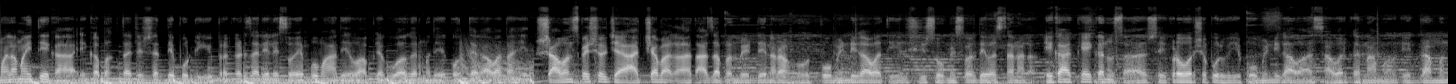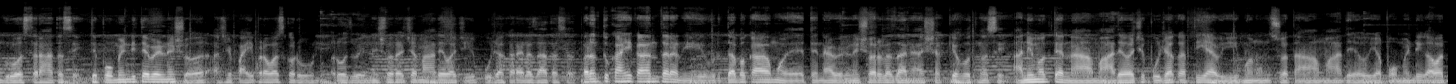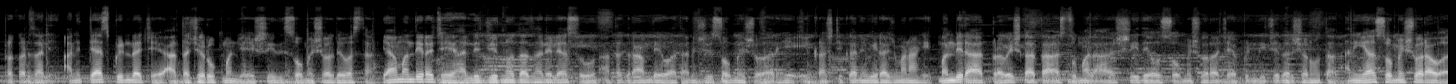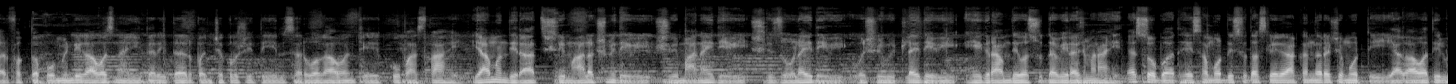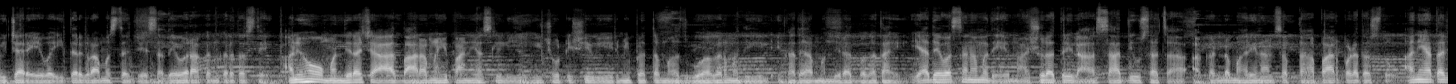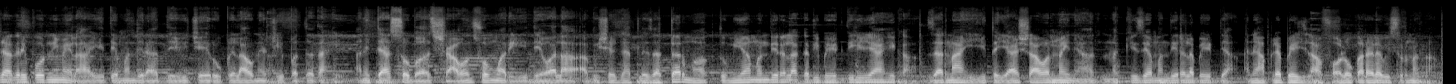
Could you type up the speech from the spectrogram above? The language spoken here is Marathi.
तुम्हाला माहितीये का एका भक्ताच्या श्रद्धेपोटी प्रकट झालेले स्वयंभू महादेव आपल्या गुहागरमध्ये कोणत्या गावात आहेत? श्रावण स्पेशलच्या आजच्या भागात आज आपण भेट देणार आहोत पोमिंडी गावातील श्री सोमेश्वर देवस्थानाला. एका आख्यायिकानुसार शेकडो वर्षापूर्वी पोमिंडी गावात सावरकर नामक एक ब्राह्मण गृहस्थ राहत असे. ते पोमिंडी ते वेळणेश्वर असे पायी प्रवास करून रोज वेळणेश्वराच्या महादेवाची पूजा करायला जात असत. परंतु काही काळांतराने वृद्धापकाळामुळे त्यांना वेळनेश्वरला जाण्यास शक्य होत नसे आणि मग त्यांना महादेवाची पूजा करता यावी म्हणून स्वतः महादेव या पोमेंडी गावात प्रकट झाले आणि त्याच पिंडाचे आताचे रूप म्हणजे श्री सोमेश्वर देवस्थान. या मंदिराचे हल्ली जीर्णोद्धार झालेले असून आता ग्रामदेवत आणि श्री सोमेश्वर हे एकाच ठिकाणी विराजमान आहेत. मंदिरात प्रवेश करताच तुम्हाला श्रीदेव सोमेश्वराच्या पिंडीचे दर्शन होतात. आणि या सोमेश्वरावर फक्त पोमिंडी गावच नाही तर इतर पंचकृषीतील सर्व गावांचे खूप आस्था आहे. या मंदिरात श्री महालक्ष्मी देवी श्री मानाई देवी श्री जोलाई देवी व श्री विठलाई देवी हे ग्रामदेवत सुद्धा विराजमान आहेत. त्याचसोबत हे समोर दिसत असलेले राखणदाराची मूर्ती या गावातील विचारे व इतर ग्रामस्थांचे सदैव राखण करत असते. आणि हो मंदिराच्या आत बारामाही पाणी असलेली ही छोटीशी विहीर मी प्रथमच गुहागर मधील एखाद्या मंदिरात बघत आहे. या देवस्थानामध्ये महाशिवरात्रीला सात दिवसाचा अखंड हरिनाम सप्ताह पार पडत असतो. आणि आता जागरी पौर्णिमेला येथे मंदिरात देवीचे रूपे लावण्याची पद्धत आहे. आणि त्याचसोबत श्रावण सोमवारी देवाला अभिषेक घातले जात. तर मग तुम्ही या मंदिराला कधी भेट दिलेली आहे का? जर नाही तर या श्रावण महिन्यात नक्कीच या मंदिराला भेट द्या. आणि आपल्या पेजला फॉलो करायला विसरू नका.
